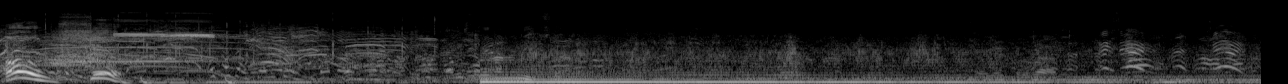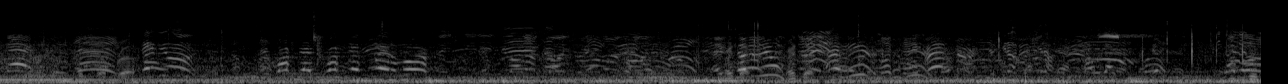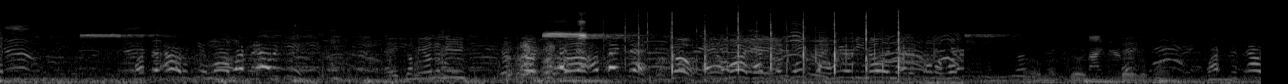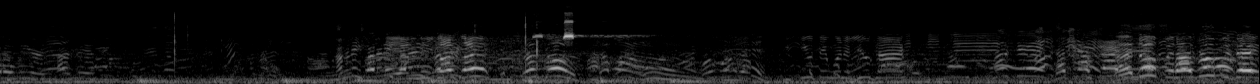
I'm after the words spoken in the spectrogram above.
Oh shit. Been underneath stuff. Right there. Almost good. Third of one. Eyes open, eyes open, Zay.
